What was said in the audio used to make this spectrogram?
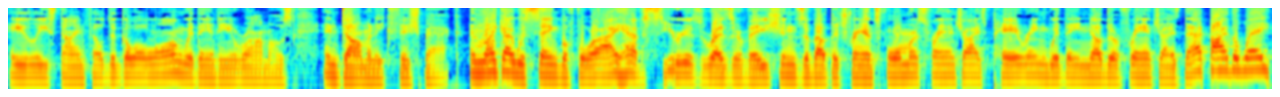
Hailee Steinfeld to go along with Anthony Ramos and Dominique Fishback. And like I was saying before, I have serious reservations about the Transformers franchise pairing with another franchise. That, by the way,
